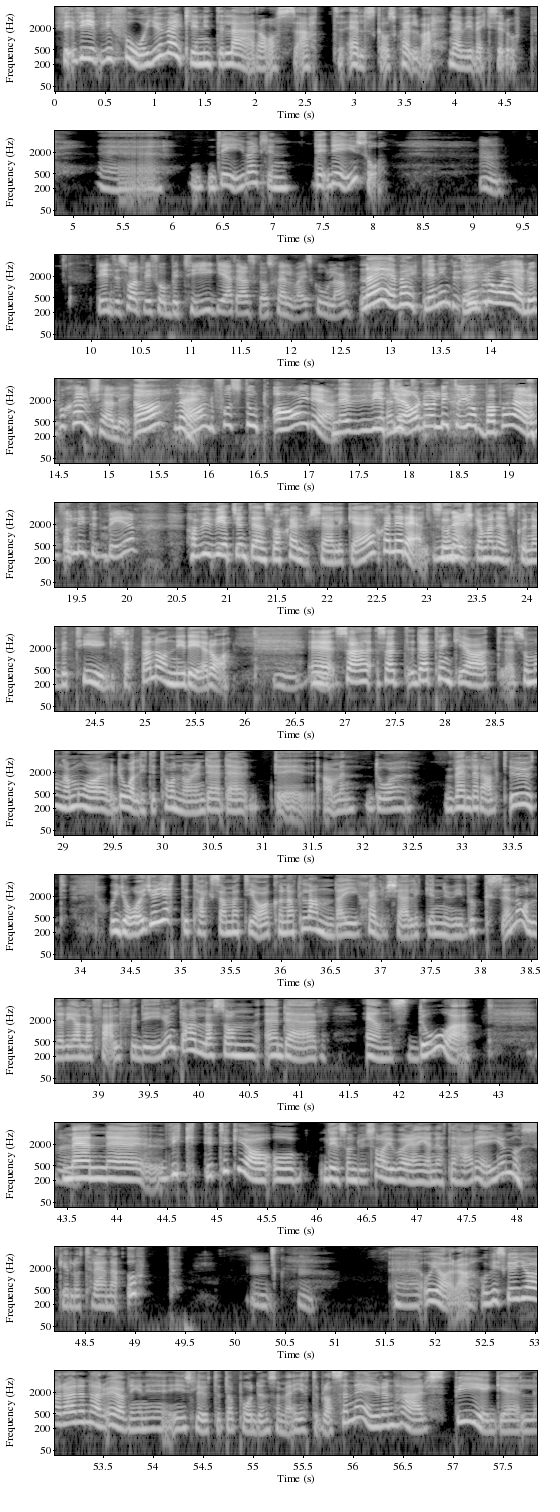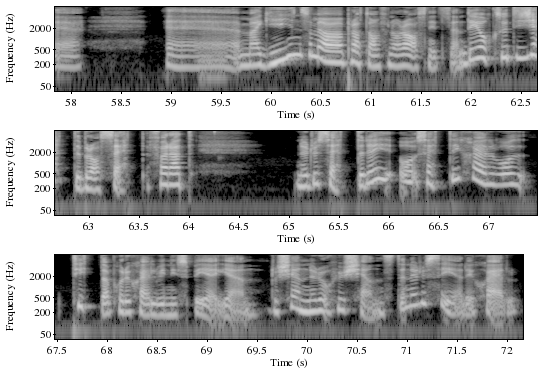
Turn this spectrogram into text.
vi, vi får ju verkligen inte lära oss att älska oss själva när vi växer upp. Eh, det är ju verkligen, det, det är ju så. Mm. Det är inte så att vi får betyg i att älska oss själva i skolan. Nej, verkligen inte. Hur, hur bra är du på självkärlek? Ja, nej. Ja, du får stort A i det. Nej, vi vet Eller, ju inte... ja, du har lite att jobba på här, du får litet B. Ja, vi vet ju inte ens vad självkärlek är generellt, så nej. hur ska man ens kunna betygsätta någon i det då? Mm, mm. Så, så att där tänker jag att så många mår dåligt i tonåren, det, det, det, ja, men då väller allt ut. Och jag är ju jättetacksam att jag har kunnat landa i självkärleken nu i vuxen ålder i alla fall, för det är ju inte alla som är där ens då. Nej. Men eh, viktigt tycker jag och det som du sa i början Jenny, att det här är ju en muskel att träna upp. Mm. Mm. Eh, och göra. Och vi ska ju göra den här övningen i, i, slutet av podden som är jättebra. Sen är ju den här spegel eh, eh, magin som jag pratade om för några avsnitt sedan, det är också ett jättebra sätt för att när du sätter dig och sätter dig själv och tittar på dig själv in i spegeln, då känner du hur känns det när du ser dig själv?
